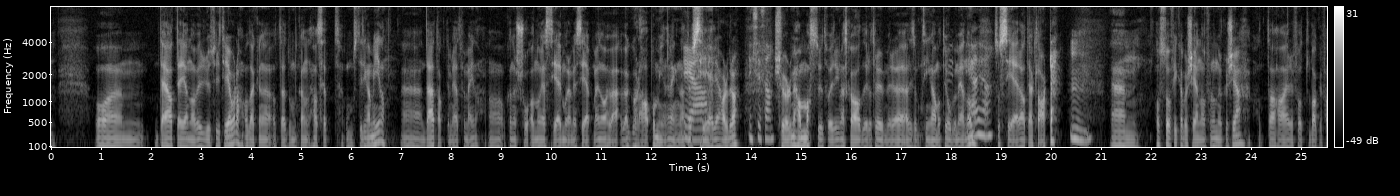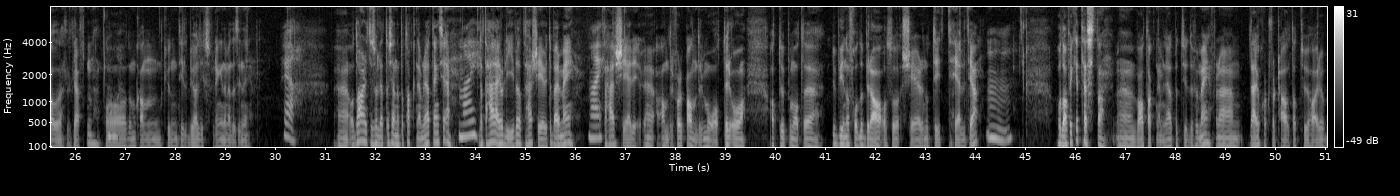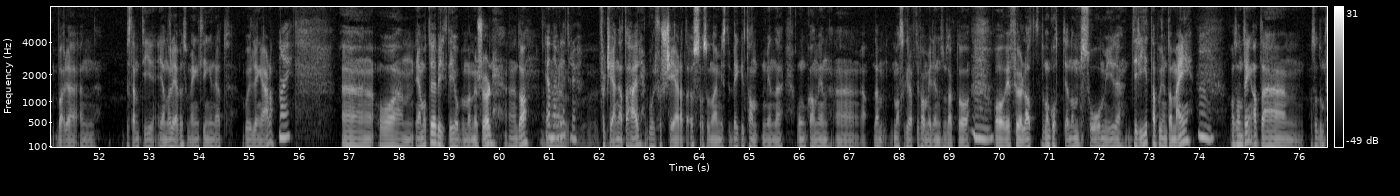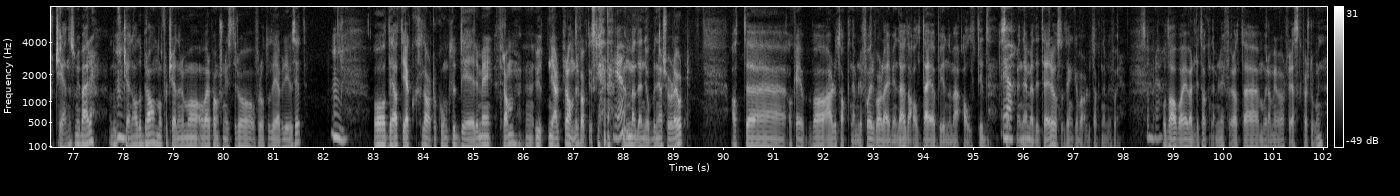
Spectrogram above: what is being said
og um, det at jeg nå har vært rusfri i tre år, da, og det kunne, at de kan ha sett omstillinga mi, da, det er takknemlighet for meg. se, Når jeg ser mora mi ser på meg nå, hun er, hun er glad på mine vegne. For Ja. hun ser jeg har det bra. Sjøl om jeg har masse utfordringer med skader og traumer, eh, liksom, ting jeg har måttet jobbe med gjennom, Ja, ja. så ser jeg at jeg har klart det. Mm. Um, og så fikk jeg beskjed nå for noen uker siden at jeg har fått tilbakefall til kreften, og de kan kun tilby livsforlengende medisiner. Ja. Uh, og da er det ikke så lett å kjenne på takknemlighet, tenker jeg. Nei. Dette her er jo livet, dette her skjer jo ikke bare meg. Nei. Det her skjer uh, andre folk på andre måter, og at du på en måte du begynner å få det bra, og så skjer det noe dritt hele tida. Mm. Og da fikk jeg testa uh, hva takknemlighet betydde for meg. For det, det er jo kort fortalt at du har jo bare en bestemt tid igjen å leve, som egentlig ingen vet hvor lenge er. da. Uh, og um, jeg måtte virkelig jobbe med meg sjøl da. Ja, det vil jeg tro. Uh, fortjener jeg dette her? Hvorfor skjer dette oss? Altså Når jeg mister begge tantene mine, onkelen min uh, ja, Det er masse kreft i familien, som sagt. Og, Mm. og vi føler at de har gått gjennom så mye drit da, pga. meg Mm. og sånne ting, at eh, altså, de fortjener så mye bedre. Og de fortjener å ha det bra. Nå fortjener de å, å være pensjonister og, og få lov til å leve livet sitt. Mm. Og det at jeg klarte å konkludere meg fram, uh, uten hjelp fra andre, faktisk, yeah. men med den jobben jeg sjøl har gjort, at eh, ok, hva er du takknemlig for? Hva er det, jeg begynner? det er jo alt det jeg begynner med alltid. Sett Ja. meg ned, meditere, og så tenker jeg hva er du takknemlig for? Så bra. Og da var jeg veldig takknemlig for at uh, mora mi ble frisk første gangen.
